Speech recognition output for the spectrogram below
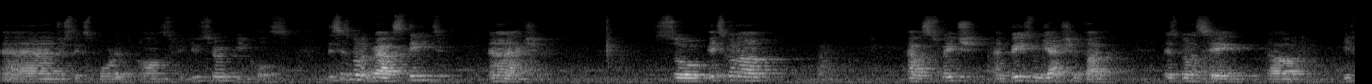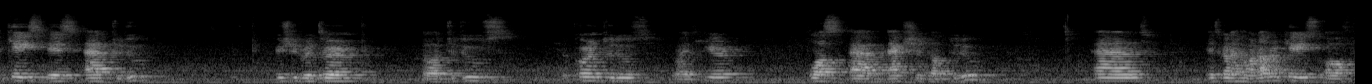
and just export it. const reducer equals. This is going to grab state and an action. So it's going to have a switch, and based on the action type, it's going to say uh, if case is add to do, you should return uh, to dos, the current to dos right here, plus add action dot to do, and it's going to have another case of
